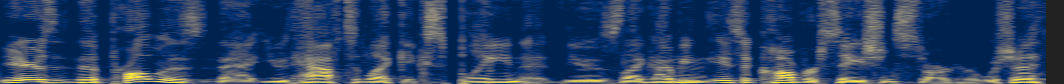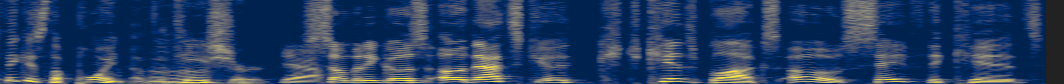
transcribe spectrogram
Here's the problem is that you'd have to like explain it. It's like I mean, mm-hmm. it's a conversation starter, which I think is the point of the uh-huh. T-shirt. Yeah. Somebody goes, "Oh, that's ki- kids blocks. Oh, save the kids."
